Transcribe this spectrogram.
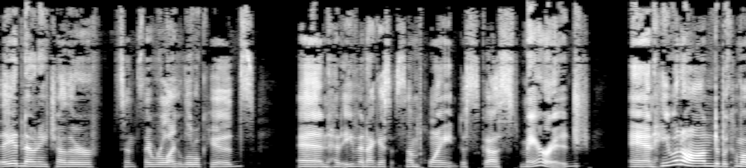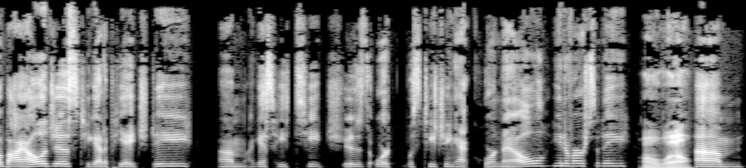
They had known each other since they were like little kids and had even, I guess, at some point discussed marriage. And he went on to become a biologist. He got a PhD. Um, I guess he teaches or was teaching at Cornell University. Oh, wow. Um,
